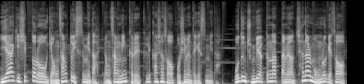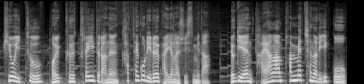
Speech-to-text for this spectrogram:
이해하기 쉽도록 영상도 있습니다. 영상 링크를 클릭하셔서 보시면 되겠습니다. 모든 준비가 끝났다면 채널 목록에서 POE2 벌크 트레이드라는 카테고리를 발견할 수 있습니다. 여기엔 다양한 판매 채널이 있고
